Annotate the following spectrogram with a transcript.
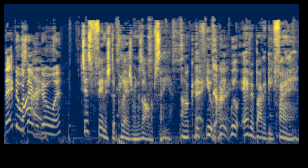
They knew what they were doing. just finish the pleasuring. Is all I'm saying. Okay. You, All we, right. will everybody be fine.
